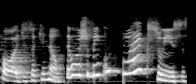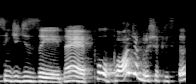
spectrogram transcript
pode, isso aqui não. Então eu acho bem complexo isso, assim, de dizer, né? Pô, pode a bruxa cristã?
